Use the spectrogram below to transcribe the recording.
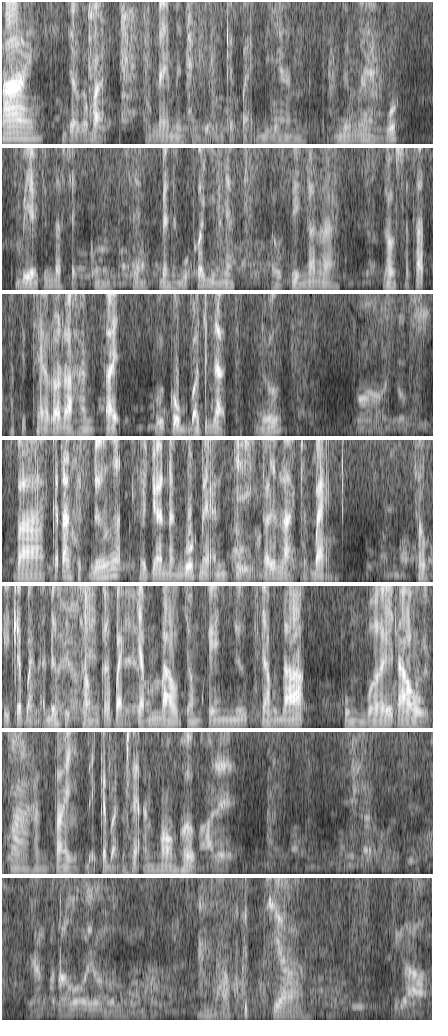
Hi, xin chào các bạn. Hôm nay mình sẽ dẫn các bạn đi ăn thịt nướng ở Hàn Quốc. Thì bây giờ chúng ta sẽ cùng xem bên Hàn Quốc có gì nha. Đầu tiên đó là lẩu xà tách và tiếp theo đó là hành tây. Cuối cùng đó chính là thịt nướng. Và cách ăn thịt nướng á, theo như anh Hàn Quốc này anh chị đó chính là các bạn. Sau khi các bạn đã nướng thịt xong các bạn chấm vào trong cái nước chấm đó Cùng với rau và hành tây để các bạn có thể ăn ngon hơn. Lão kích chưa? 이거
